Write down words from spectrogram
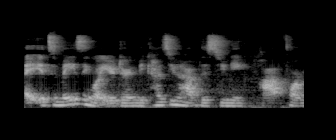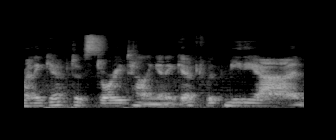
it's amazing what you're doing because you have this unique platform and a gift of storytelling and a gift with media and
